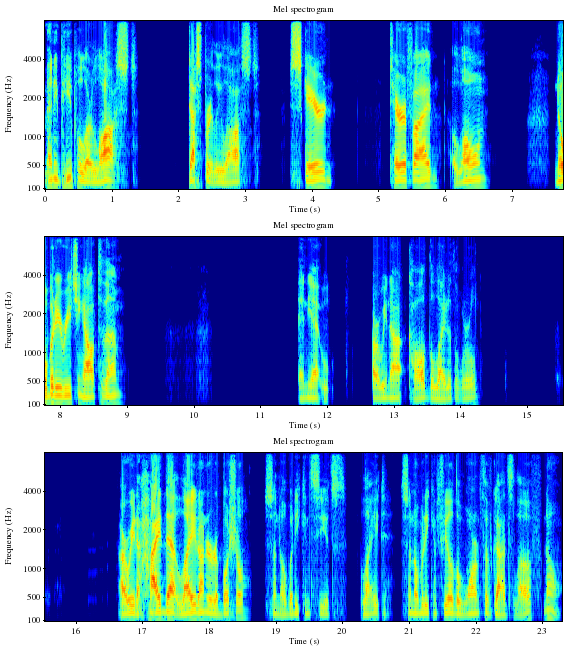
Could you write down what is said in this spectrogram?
Many people are lost, desperately lost, scared, terrified, alone, nobody reaching out to them. And yet, are we not called the light of the world? Are we to hide that light under a bushel? So nobody can see its light, so nobody can feel the warmth of God's love? No.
